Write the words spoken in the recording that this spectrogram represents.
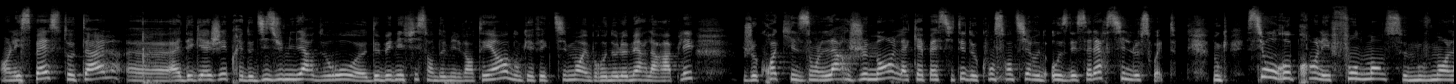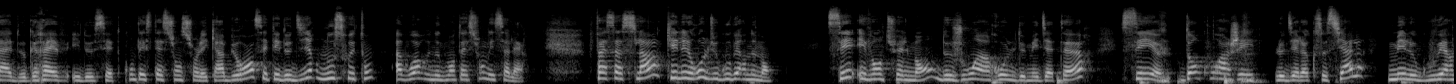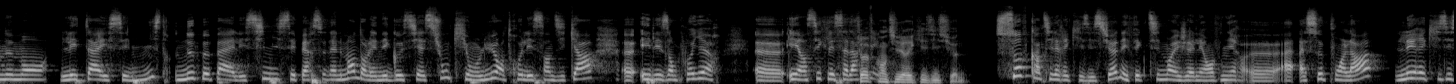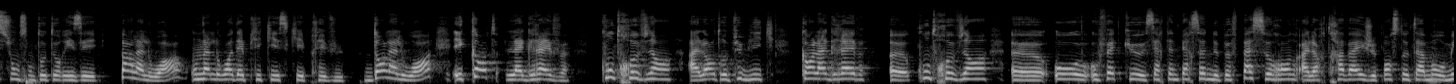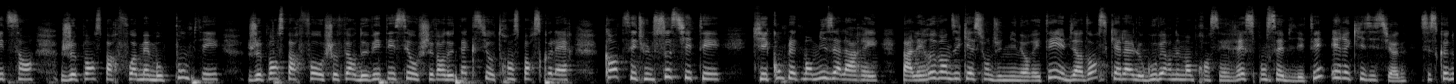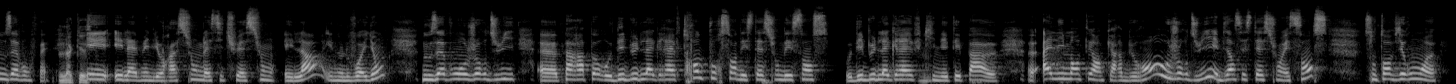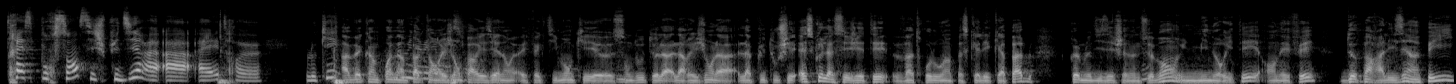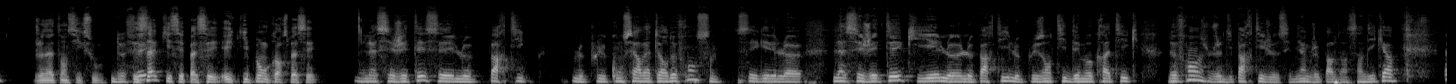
En l'espèce, Total euh, a dégagé près de 18 milliards d'euros euh, de bénéfices en 2021. Donc effectivement, et Bruno Le Maire l'a rappelé, je crois qu'ils ont largement la capacité de consentir une hausse des salaires s'ils le souhaitent. Donc si on reprend les fondements de ce mouvement-là de grève et de cette contestation sur les carburants, c'était de dire nous souhaitons avoir une augmentation des salaires. Face à cela, quel est le rôle du gouvernement? C'est éventuellement de jouer un rôle de médiateur, c'est euh, d'encourager le dialogue social, mais le gouvernement, l'État et ses ministres ne peuvent pas aller s'immiscer personnellement dans les négociations qui ont lieu entre les syndicats euh, et les employeurs, euh, et ainsi que les salariés. Sauf quand ils réquisitionnent. Sauf quand ils réquisitionnent, effectivement, et j'allais en venir à, ce point-là, les réquisitions sont autorisées par la loi, on a le droit d'appliquer ce qui est prévu dans la loi, et quand la grève contrevient à l'ordre public, quand la grève euh, contrevient euh, au, fait que certaines personnes ne peuvent pas se rendre à leur travail. Je pense notamment aux médecins, je pense parfois même aux pompiers, je pense parfois aux chauffeurs de VTC, aux chauffeurs de taxi, aux transports scolaires. Quand c'est une société qui est complètement mise à l'arrêt par les revendications d'une minorité, eh bien dans ce cas-là, le gouvernement prend ses responsabilités et réquisitionne. C'est ce que nous avons fait. Et, l'amélioration de la situation est là, et nous le voyons. Nous avons aujourd'hui, euh, par rapport au début de la grève, 30% des stations d'essence au début de la grève qui n'étaient pas euh, euh, alimentées en carburant. Aujourd'hui, eh bien, ces stations essence sont environ 13%, euh, si je puis dire, à, être bloquées. Avec un point d'impact en région parisienne, effectivement, qui est sans doute la, région la, plus touchée. Est-ce que la CGT va trop loin? Parce qu'elle est capable, comme le disait Shannon Seban, une minorité, en effet, de paralyser un pays, Jonathan Sixou. C'est ça qui s'est passé et qui peut encore se passer. La CGT, c'est le parti le plus conservateur de France. C'est la CGT qui est le, parti le plus antidémocratique de France. Je dis parti, je sais bien que je parle d'un syndicat.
